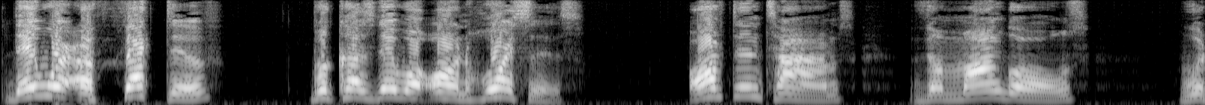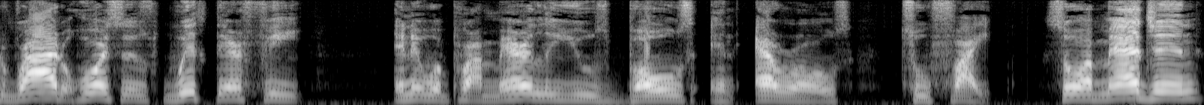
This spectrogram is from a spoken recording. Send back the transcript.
they were effective because they were on horses. Oftentimes, the Mongols would ride horses with their feet, and it would primarily use bows and arrows to fight. So imagine,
